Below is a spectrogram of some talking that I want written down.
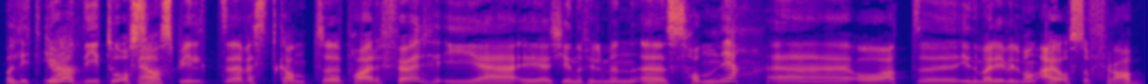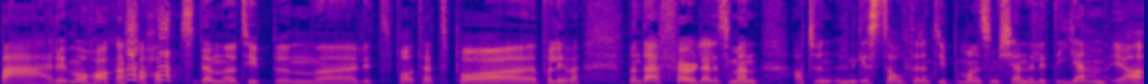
Og litt gøy Ja. at de to også Ja. har spilt eh, vestkantpar før, i, eh, i kinofilmen uh, Sonja. Uh, og at uh, Ine Marie Wilman er jo også fra Bærum, og har kanskje hatt denne typen litt på, tett på, på livet. Men der føler jeg liksom en, at hun, hun gestalter en type man liksom kjenner litt igjen. Ja,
